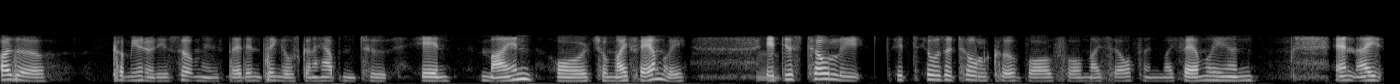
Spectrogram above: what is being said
other community. Certainly, I didn't think it was going to happen to in mine or to my family. Mm-hmm. It just totally it it was a total curveball for myself and my family and and I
